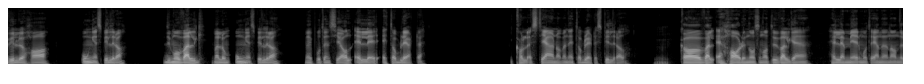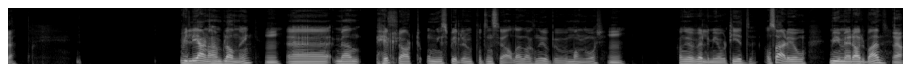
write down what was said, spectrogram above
Vil du ha unge spillere? Du må velge mellom unge spillere med potensial eller etablerte. Vi kaller det stjerner, men etablerte spillere. da. Mm. Hva har du noe sånn at du velger heller mer mot ene enn det andre? Ville gjerne ha en blanding, Mm. eh, men helt klart unge spillere med potensial. Da kan du jobbe over mange år. Mm. Kan du gjøre veldig mye over tid. Og så er det jo mye mer arbeid. Ja.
